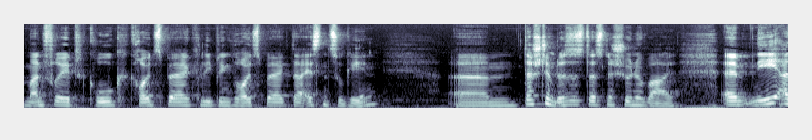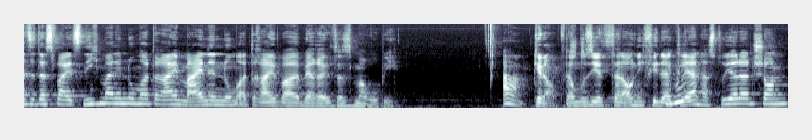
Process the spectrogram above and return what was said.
Manfred Krug, Kreuzberg, Liebling Kreuzberg, da essen zu gehen. Ähm, das stimmt, das ist, das ist eine schöne Wahl. Ähm, nee, also das war jetzt nicht meine Nummer drei. Meine Nummer drei war, wäre das Marubi. Ah, Genau, da muss ich jetzt dann auch nicht viel erklären, hast du ja dann schon.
